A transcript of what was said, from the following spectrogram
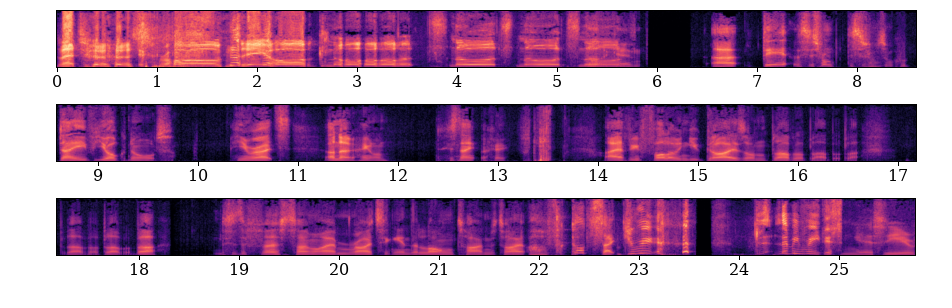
Letters from the Argonauts. Notes, notes, Not notes. again. Uh, dear, this is from this is from someone called Dave Yognaut. He writes, "Oh no, hang on, his name. Okay, I have been following you guys on blah blah blah blah blah blah blah blah blah blah. This is the first time I am writing in the long time that I. Oh, for God's sake! Do you read? Let me read this. Yes, you're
